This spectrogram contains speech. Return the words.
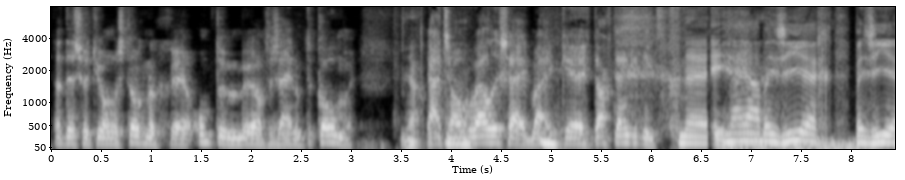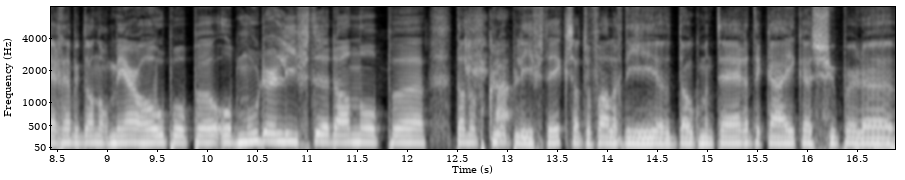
dat dit soort jongens toch nog eh, om te murven zijn om te komen. ja. Ja, het zou geweldig zijn, maar ik eh, dacht denk het niet. Nee. Nou ja, bij Ziyech, bij Ziyech heb ik dan nog meer hoop op, eh, op moederliefde dan op, eh, dan op clubliefde. Ik zat toevallig die documentaire te kijken. Super,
